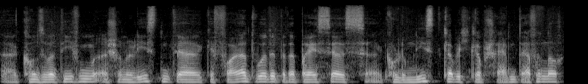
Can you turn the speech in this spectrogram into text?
äh, konservativen äh, Journalisten, der gefeuert wurde bei der Presse als äh, Kolumnist, glaube ich, ich glaube, schreiben darf er noch.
